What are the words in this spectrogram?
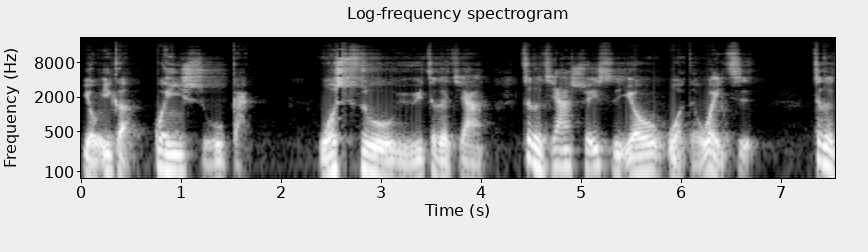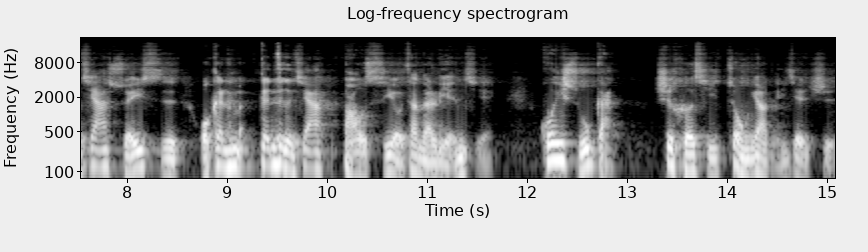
有一个归属感，我属于这个家。这个家随时有我的位置，这个家随时我跟他们跟这个家保持有这样的连结，归属感是何其重要的一件事。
